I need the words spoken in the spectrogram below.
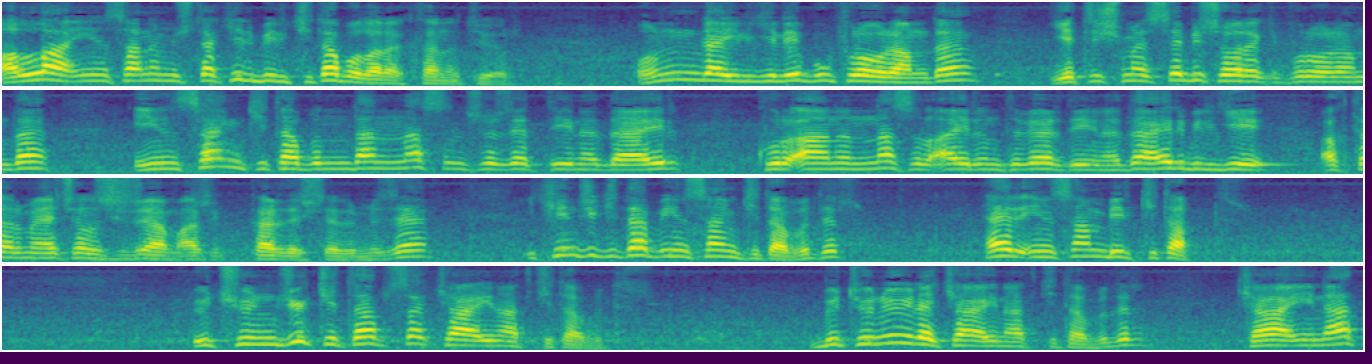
Allah insanı müstakil bir kitap olarak tanıtıyor. Onunla ilgili bu programda yetişmezse bir sonraki programda insan kitabından nasıl söz ettiğine dair Kur'an'ın nasıl ayrıntı verdiğine dair bilgi aktarmaya çalışacağım kardeşlerimize. İkinci kitap insan kitabıdır. Her insan bir kitaptır. Üçüncü kitapsa kainat kitabıdır. Bütünüyle kainat kitabıdır. Kainat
